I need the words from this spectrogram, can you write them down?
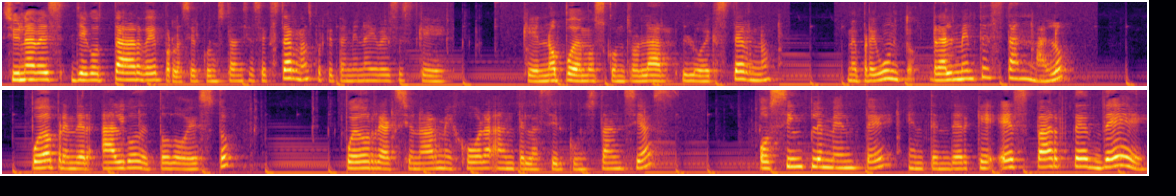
si una vez llego tarde por las circunstancias externas, porque también hay veces que, que no podemos controlar lo externo, me pregunto, ¿realmente es tan malo? ¿Puedo aprender algo de todo esto? ¿Puedo reaccionar mejor ante las circunstancias? ¿O simplemente entender que es parte de...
